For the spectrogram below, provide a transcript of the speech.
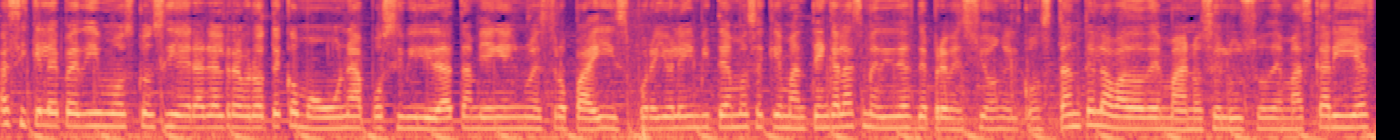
Así que le pedimos considerar el rebrote como una posibilidad también en nuestro país. Por ello le invitamos a que mantenga las medidas de prevención, el constante lavado de manos, el uso de mascarillas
